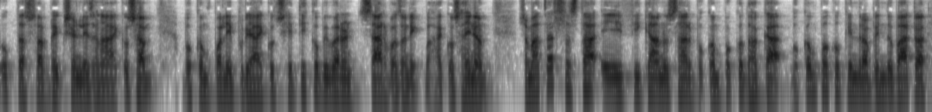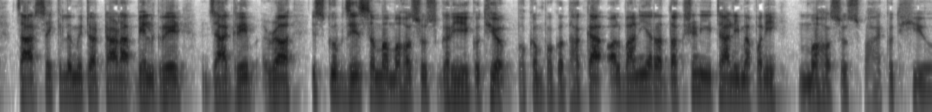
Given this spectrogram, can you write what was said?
उक्त सर्वेक्षणले जनाएको छ। भूकम्पले पुर्याएको क्षतिको विवरण सार्वजनिक भएको छैन। समाचार संस्था एएफीका अनुसार भूकम्पको धक्का भूकम्पको केन्द्रबिन्दुबाट चार सय किलोमिटर टाढा बेलग्रेड जाग्रेब र स्कुब्जेसम्म महसुस गरिएको थियो। भूकम्पको धक्का अल्बानिया र दक्षिणी इटालीमा पनि महसुस भएको थियो।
